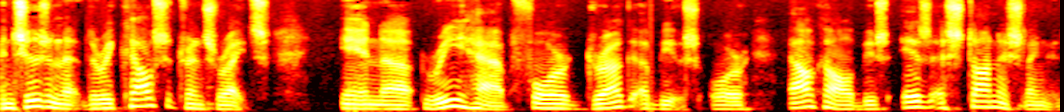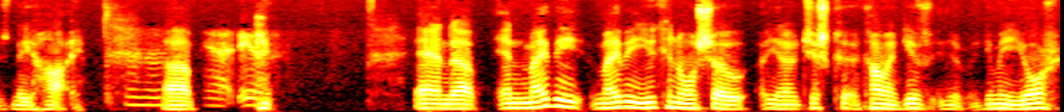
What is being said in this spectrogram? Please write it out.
and Susan, the, the recalcitrance rates in uh, rehab for drug abuse or alcohol abuse is astonishingly high. Mm-hmm. Uh, yeah, it is. And uh, and maybe maybe you can also you know just comment give give me your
